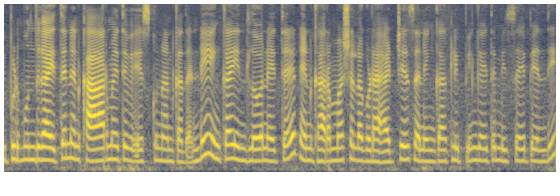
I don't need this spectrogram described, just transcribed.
ఇప్పుడు ముందుగా అయితే నేను కారం అయితే వేసుకున్నాను కదండి. ఇంకా ఇందులోనైతే నేను గరం మసాలా కూడా యాడ్ చేశాను. ఇంకా క్లిప్పింగ్ అయితే మిస్ అయిపోయింది.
